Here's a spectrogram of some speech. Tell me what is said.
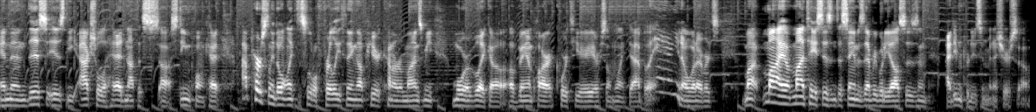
and then this is the actual head, not the uh, steampunk head. I personally don't like this little frilly thing up here. Kind of reminds me more of like a, a vampire courtier or something like that. But eh, you know, whatever. It's my my my taste isn't the same as everybody else's, and I didn't produce a miniature, so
